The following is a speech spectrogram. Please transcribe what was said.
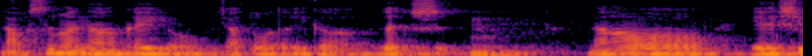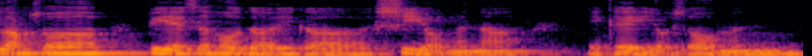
老师们呢可以有比较多的一个认识，嗯，然后也希望说毕业之后的一个戏友们呢，也可以有时候我们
